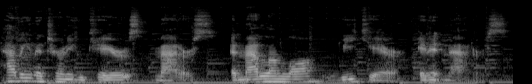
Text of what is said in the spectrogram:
Having an attorney who cares matters. At Madelon Law, we care and it matters.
